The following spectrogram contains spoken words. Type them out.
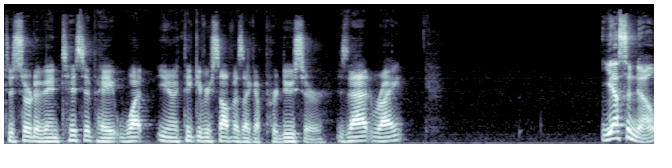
to sort of anticipate what, you know, think of yourself as like a producer. Is that right? Yes and no.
